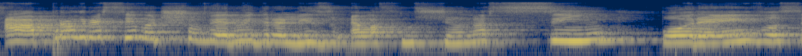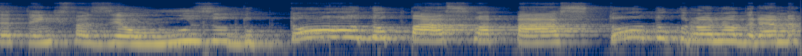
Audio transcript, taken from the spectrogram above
a progressiva de chuveiro hidraliso, ela funciona sim, porém você tem que fazer o uso do todo passo a passo, todo o cronograma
